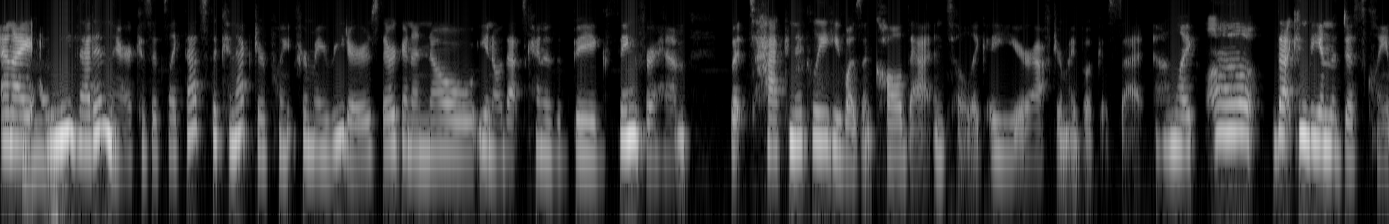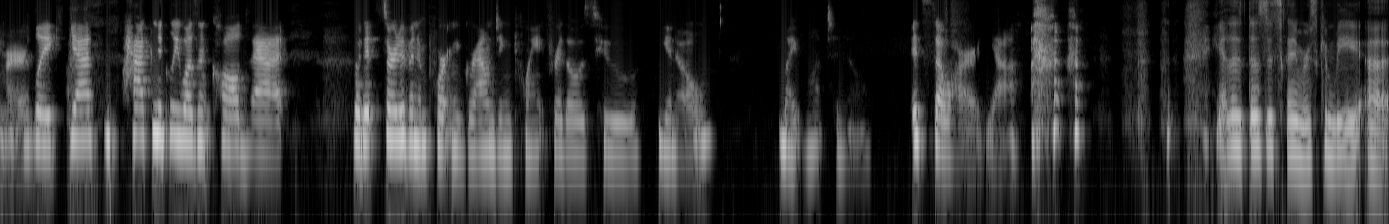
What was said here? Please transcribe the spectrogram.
and I, mm-hmm. I need that in there because it's like that's the connector point for my readers. They're gonna know, you know, that's kind of the big thing for him. But technically, he wasn't called that until like a year after my book is set. And I'm like, oh, that can be in the disclaimer. Like, yes, technically wasn't called that, but it's sort of an important grounding point for those who, you know, might want to know. It's so hard, yeah. yeah, those, those, disclaimers can be uh,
